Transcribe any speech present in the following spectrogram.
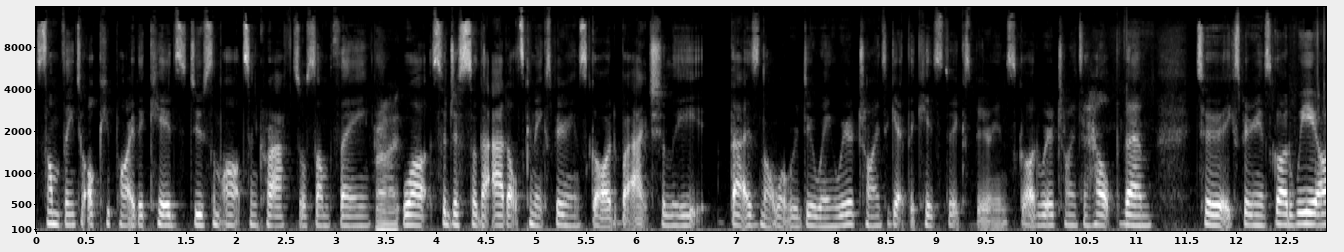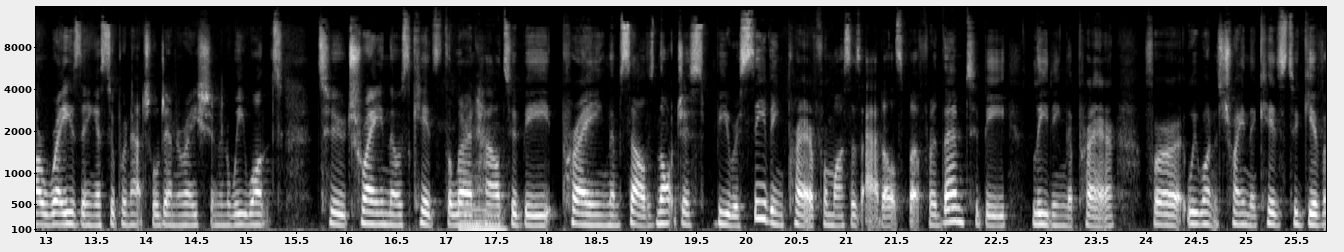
something to occupy the kids, do some arts and crafts or something. Right. Well, so just so that adults can experience God, but actually that is not what we're doing. We're trying to get the kids to experience God. We're trying to help them to experience God. We are raising a supernatural generation and we want to train those kids to learn how to be praying themselves, not just be receiving prayer from us as adults, but for them to be leading the prayer. For we want to train the kids to give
